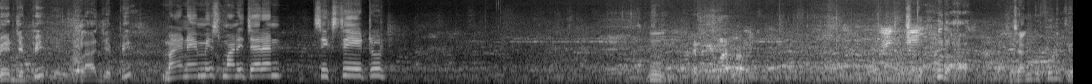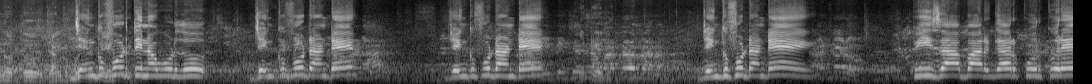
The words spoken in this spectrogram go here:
పేరు చెప్పి క్లాస్ చెప్పి. My name is Manicharan, 62. చెప్పురా? జంక్ ఫుడ్ తినొద్దు జంక్ ఫుడ్ జంక్ ఫుడ్ తినకూడదు. జంక్ ఫుడ్ అంటే జంక్ ఫుడ్ అంటే జంక్ ఫుడ్ అంటే pizza burger Kurkure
